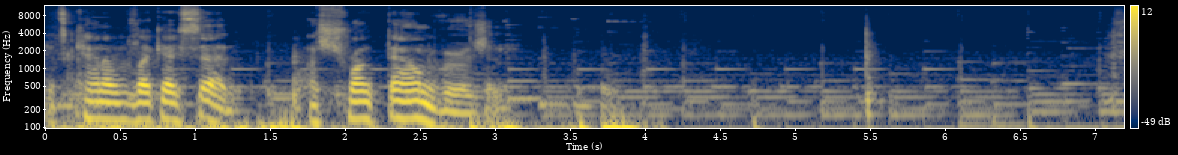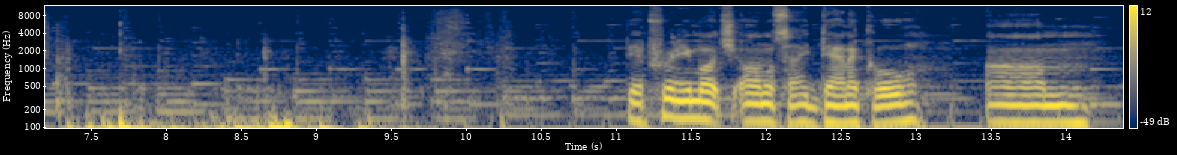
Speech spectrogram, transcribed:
it's kind of, like I said, a shrunk down version. they're pretty much almost identical um,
